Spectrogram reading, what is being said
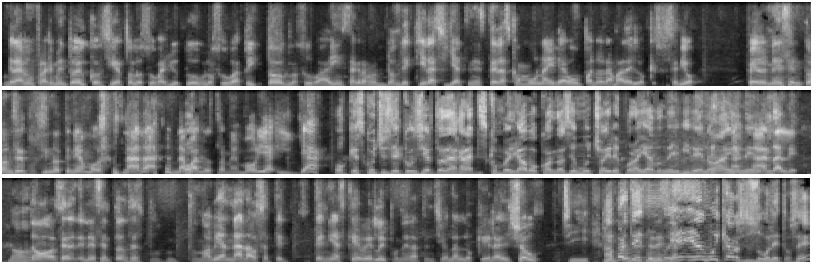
grabe un fragmento del concierto, lo suba a YouTube, lo suba a TikTok, lo suba a Instagram, donde quieras y ya tienes, te das como una idea, un panorama de lo que sucedió. Pero en ese entonces, pues sí, no teníamos nada, nada más nuestra memoria y ya. O que escuches el concierto de a gratis como el Gabo cuando hace mucho aire por allá donde él vive, ¿no? Ándale. ¿No? ¿No? o sea, en ese entonces, pues, pues, no había nada. O sea, te, tenías que verlo y poner atención a lo que era el show. Sí. Aparte, eran muy caros esos boletos, ¿eh?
